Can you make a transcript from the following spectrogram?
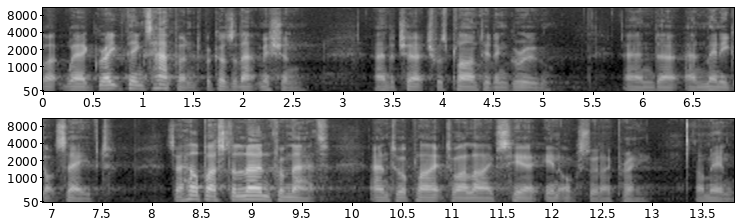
but where great things happened because of that mission. And a church was planted and grew, and, uh, and many got saved. So help us to learn from that and to apply it to our lives here in Oxford, I pray. Amen.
